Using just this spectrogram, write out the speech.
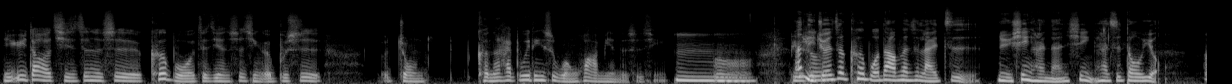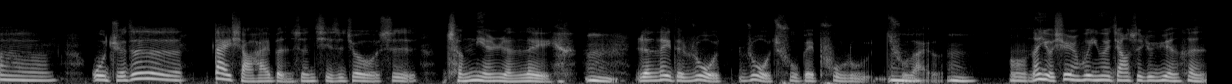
你遇到的其实真的是刻薄这件事情，而不是种可能还不一定是文化面的事情。嗯嗯，那你觉得这刻薄大部分是来自女性还是男性，还是都有？嗯，我觉得带小孩本身其实就是成年人类，嗯，人类的弱弱处被暴露出来了。嗯嗯，嗯，那有些人会因为这样，所以就怨恨。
